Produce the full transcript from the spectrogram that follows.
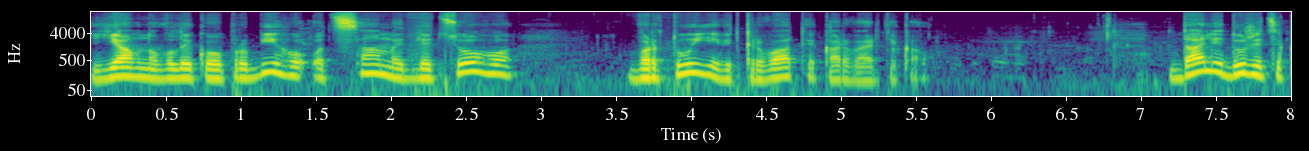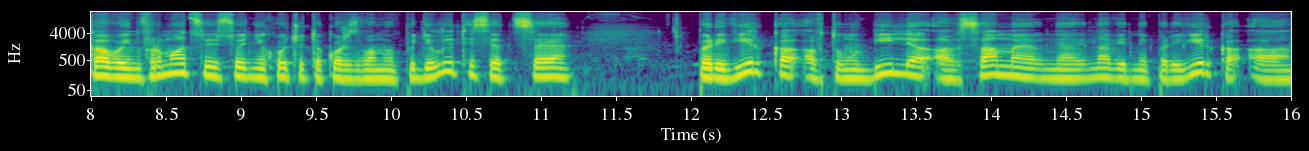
явно великого пробігу. От саме для цього вартує відкривати CarVertical. Далі дуже цікавою інформацією сьогодні хочу також з вами поділитися. Це перевірка автомобіля, а саме навіть не перевірка, а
